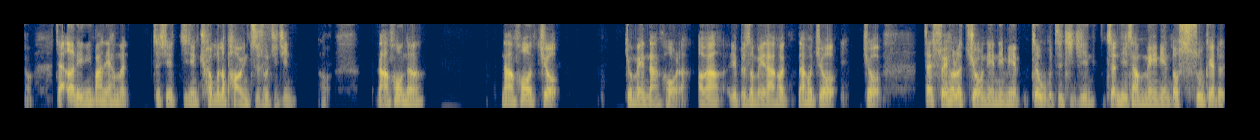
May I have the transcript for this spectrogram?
哦，在二零零八年他们这些基金全部都跑赢指数基金哦。然后呢，然后就就没然后了，好不好？也不是说没然后，然后就就在随后的九年里面，这五只基金整体上每年都输给了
